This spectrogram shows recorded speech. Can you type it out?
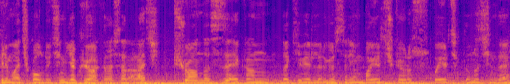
klima açık olduğu için yakıyor arkadaşlar araç. Şu anda size ekrandaki verileri göstereyim. Bayır çıkıyoruz. Bayır çıktığımız için de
